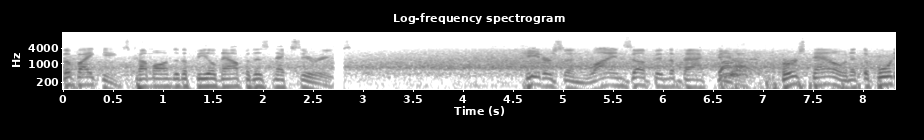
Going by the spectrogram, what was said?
The Vikings come onto the field now for this next series. Peterson lines up in the backfield. First down at the 44.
